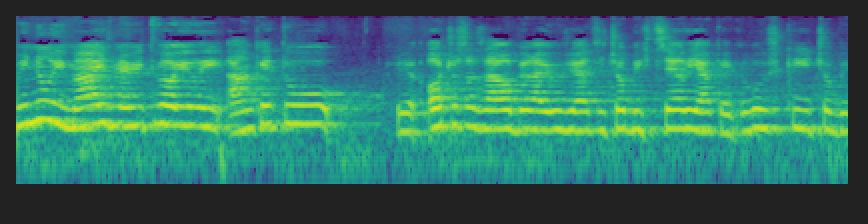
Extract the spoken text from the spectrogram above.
Minulý maj sme vytvorili anketu, o čo sa zaoberajú žiaci, čo by chceli, aké krúžky, čo by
